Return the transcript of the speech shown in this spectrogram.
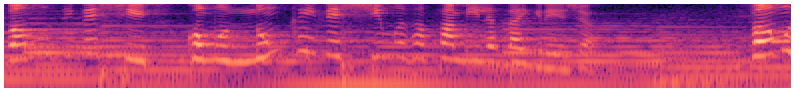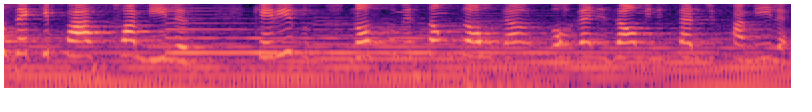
Vamos investir como nunca investimos nas famílias da igreja. Vamos equipar as famílias. Queridos, nós começamos a organizar o Ministério de Família.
